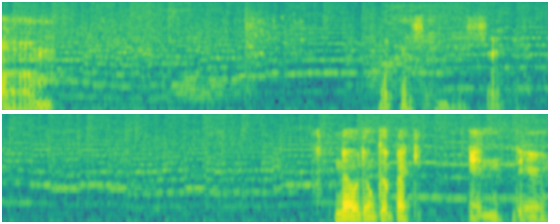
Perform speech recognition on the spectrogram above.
Um... What was in this? No, don't go back in there.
